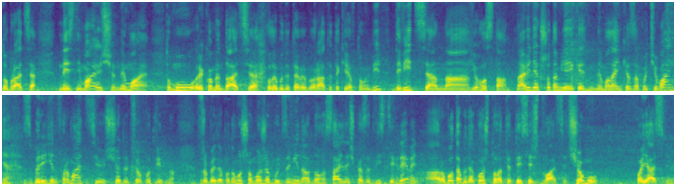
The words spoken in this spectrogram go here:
добратися не знімаючи, немає. Тому рекомендація, коли будете вибирати такий автомобіль, дивіться на його стан. Навіть якщо там є якесь немаленьке запотівання, зберіть інформацію, що для цього потрібно зробити. Тому що може бути заміна одного сальничка за 200 гривень, а робота буде коштувати 1020. Чому? Пояснюю,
